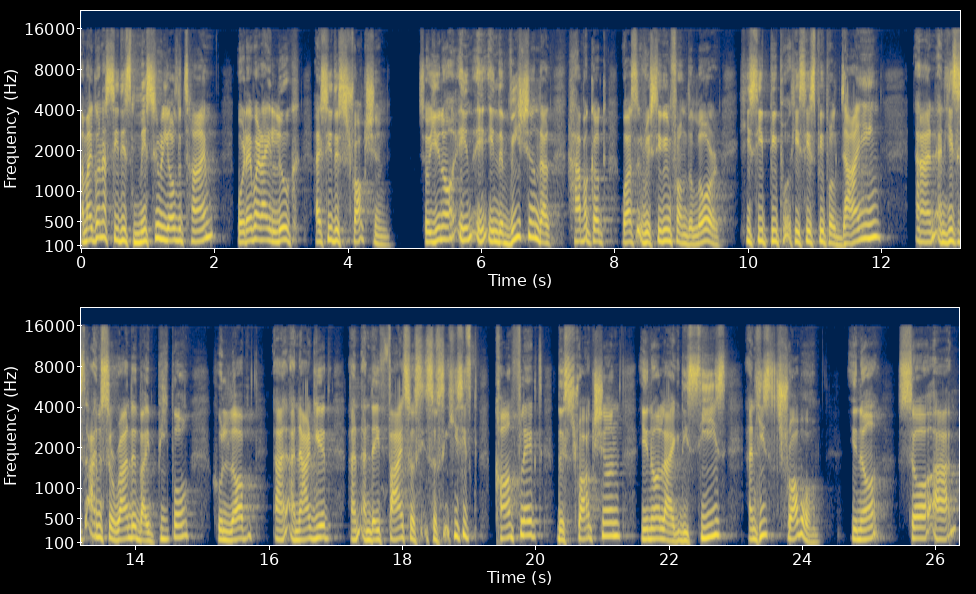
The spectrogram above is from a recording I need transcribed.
am I going to see this misery all the time? Wherever I look, I see destruction. So, you know, in, in the vision that Habakkuk was receiving from the Lord, he, see people, he sees people dying, and, and he says, I'm surrounded by people who love and, and and, and they fight. So, so he sees conflict, destruction, you know, like disease, and he's trouble, you know. So, uh,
